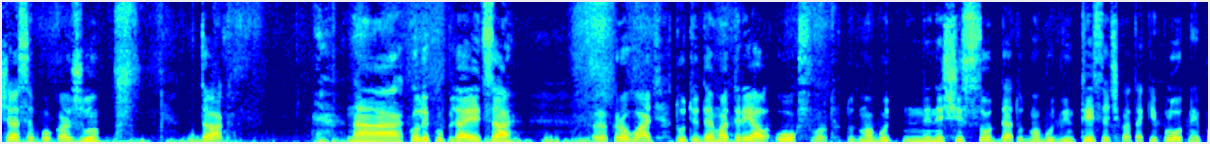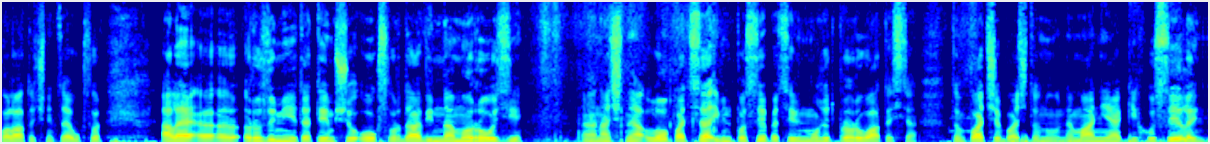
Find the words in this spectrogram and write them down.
Зараз я покажу. Так, на, коли купляється е, кровать, тут іде матеріал Оксфорд. Тут, мабуть, не не 600, де, тут, мабуть, він тисячка, такий плотний, палаточний, це Оксфорд. Але е, е, розумієте, тим, що Оксфорд, да, він на морозі е, почне лопатися і він посипеться, і він може прорватися. Тим паче, бачите, ну, нема ніяких усилень,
